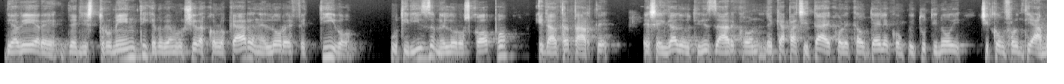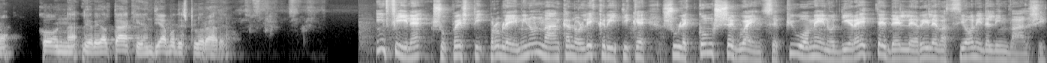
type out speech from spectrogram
di avere degli strumenti che dobbiamo riuscire a collocare nel loro effettivo utilizzo nel loro scopo e d'altra parte essere in grado di utilizzare con le capacità e con le cautele con cui tutti noi ci confrontiamo con le realtà che andiamo ad esplorare. Infine, su questi problemi non mancano le critiche sulle conseguenze più o meno dirette delle rilevazioni degli invalsi.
